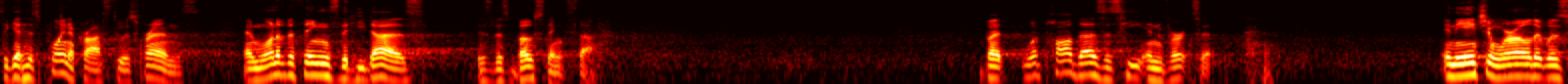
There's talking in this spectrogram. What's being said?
to get his point across to his friends. And one of the things that he does is this boasting stuff. But what Paul does is he inverts it. In the ancient world, it was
